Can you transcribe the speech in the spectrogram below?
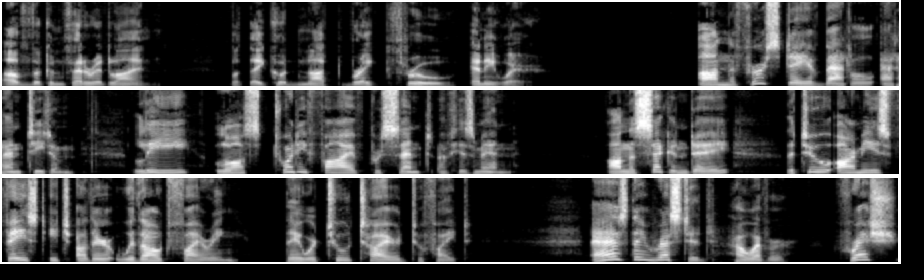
of the Confederate line, but they could not break through anywhere. On the first day of battle at Antietam, Lee lost 25% of his men. On the second day, the two armies faced each other without firing. They were too tired to fight. As they rested, however, fresh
